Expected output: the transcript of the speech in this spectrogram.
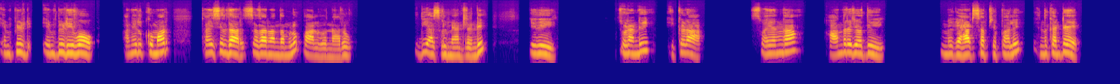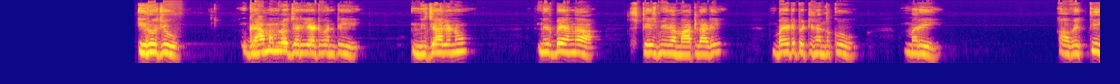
MP MPDO Anil Kumar tahsildar సదానందములు పాల్గొన్నారు. ఇది అసలు మ్యాటర్ అండి ఇది చూడండి ఇక్కడ స్వయంగా ఆంధ్రజ్యోతి మీకు హ్యాట్సాప్ చెప్పాలి. ఎందుకంటే ఈరోజు గ్రామంలో జరిగేటువంటి నిజాలను నిర్భయంగా స్టేజ్ మీద మాట్లాడి బయట పెట్టినందుకు మరి ఆ వ్యక్తి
